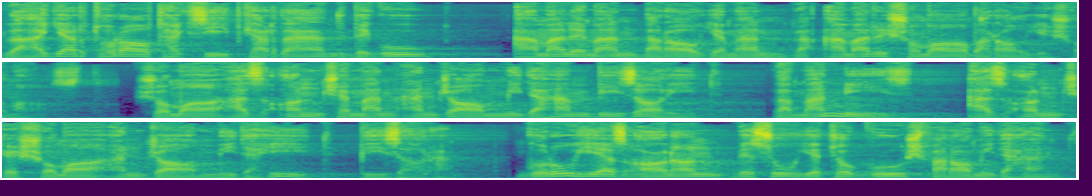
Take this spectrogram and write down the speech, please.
و اگر تو را تکذیب کردند بگو عمل من برای من و عمل شما برای شماست. شما از آنچه من انجام می‌دهم بیزارید و من نیز از آنچه شما انجام می‌دهید بیزارم. گروهی از آنان به سوی تو گوش فرا می‌دهند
